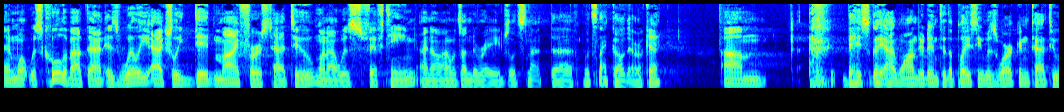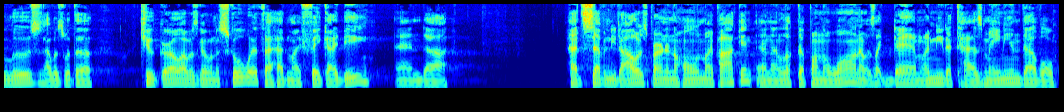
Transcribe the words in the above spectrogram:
and what was cool about that is Willie actually did my first tattoo when I was 15. I know I was underage. Let's not uh, let's not go there, okay? Um, basically, I wandered into the place he was working, Tattoo Lou's. I was with a cute girl I was going to school with. I had my fake ID and uh, had seventy dollars burning a hole in my pocket. And I looked up on the wall and I was like, "Damn, I need a Tasmanian devil."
